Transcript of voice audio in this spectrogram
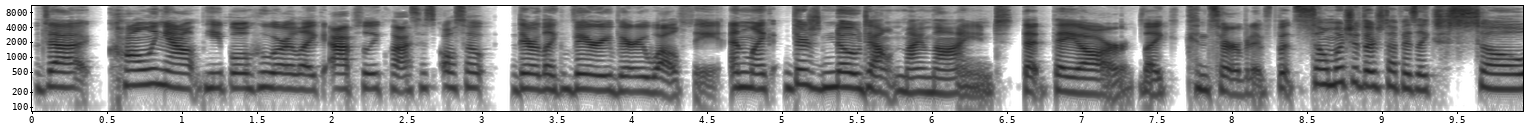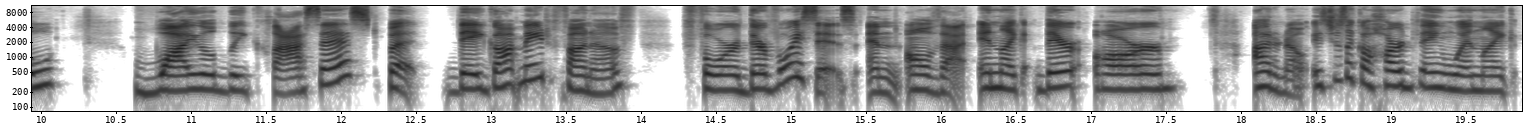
that calling out people who are like absolutely classist also they're like very very wealthy and like there's no doubt in my mind that they are like conservative but so much of their stuff is like so wildly classist but they got made fun of for their voices and all of that. And like there are i don't know it's just like a hard thing when like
